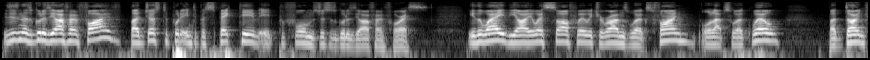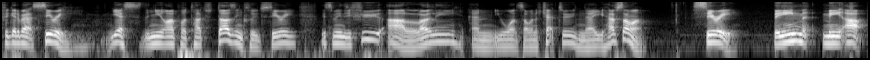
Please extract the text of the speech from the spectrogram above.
This isn't as good as the iPhone 5, but just to put it into perspective, it performs just as good as the iPhone 4S. Either way, the iOS software which it runs works fine, all apps work well, but don't forget about Siri. Yes, the new iPod Touch does include Siri. This means if you are lonely and you want someone to chat to, now you have someone. Siri, beam me up.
